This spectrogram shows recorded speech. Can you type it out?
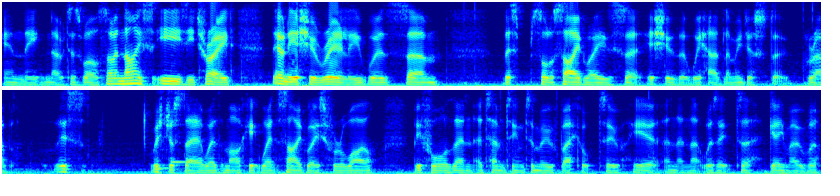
in the note as well. So a nice easy trade. The only issue really was um, this sort of sideways uh, issue that we had. Let me just uh, grab this. Was just there where the market went sideways for a while before then attempting to move back up to here and then that was it. Uh, game over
